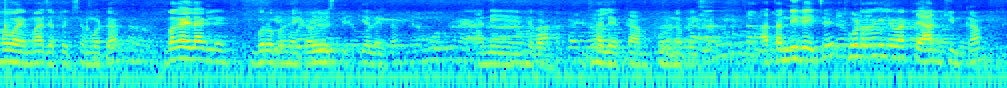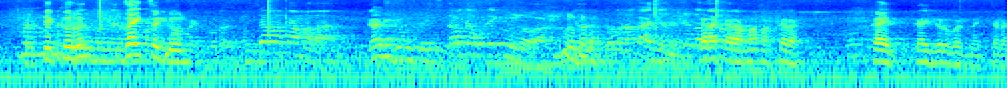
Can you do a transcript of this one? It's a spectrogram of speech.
भाऊ आहे माझ्यापेक्षा मोठा. बघायला लागले बरोबर आहे का व्यवस्थित केलं आहे का? आणि हे बघ झाले काम पूर्णपैकी. आता निघायचं आहे थोडं राहिलं वाटतंय आणखीन काम. ते करून जायचं घेऊन. करा करा मामा करा. काय काय गडबड नाही करा.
